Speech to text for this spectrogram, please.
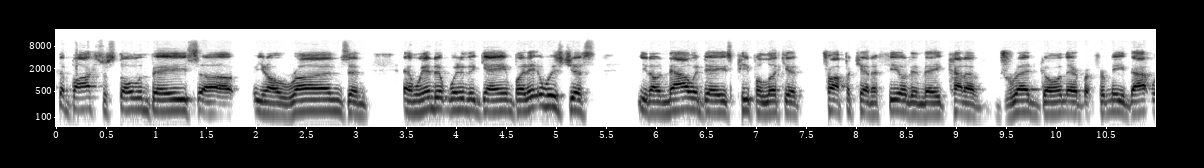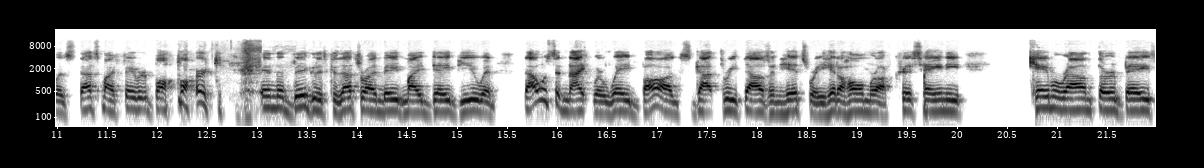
the box for stolen base, uh, you know, runs, and and we ended up winning the game. But it was just, you know, nowadays people look at Tropicana Field and they kind of dread going there. But for me, that was that's my favorite ballpark in the big leagues because that's where I made my debut. And that was the night where Wade Boggs got 3,000 hits, where he hit a homer off Chris Haney, came around third base,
